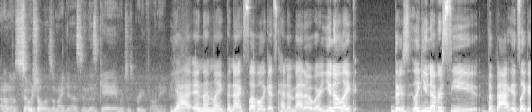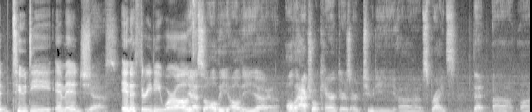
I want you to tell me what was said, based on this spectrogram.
I don't know socialism I guess in this game which is pretty funny. Yeah, and then like the next level it gets kind of meta where you know like there's like you never see the back. It's like a 2D image Yes. in a 3D world. Yeah. So all the all the uh, all the actual characters are two D uh, sprites that uh, um,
